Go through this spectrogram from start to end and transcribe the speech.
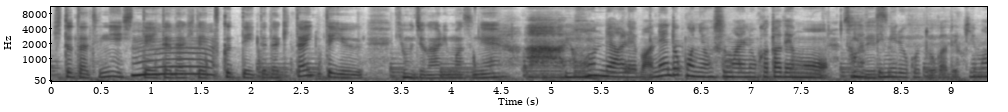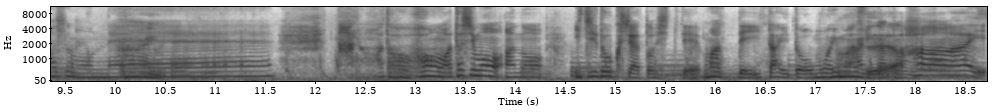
人たちに知っていただきたい、作っていただきたいっていう気持ちがありますね。あうん、本であればねどこにお住まいの方でもやってみることができますもんね。はい、ほど。本私もあの一読者として待っていたいと思います。はい。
